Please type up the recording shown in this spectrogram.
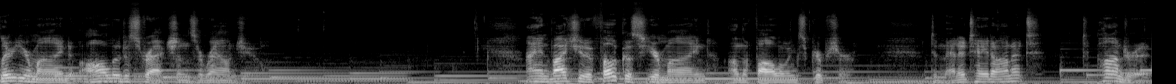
Clear your mind of all the distractions around you. I invite you to focus your mind on the following scripture, to meditate on it, to ponder it,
